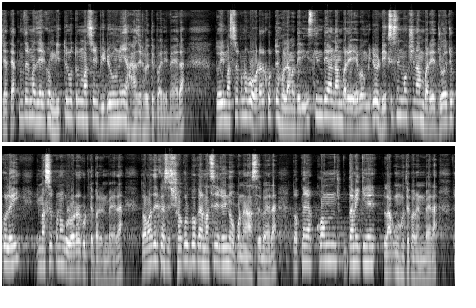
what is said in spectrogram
যাতে আপনাদের মাঝে এরকম নিত্য নতুন মাছের ভিডিও নিয়ে হাজির হতে পারি ভাইয়েরা। তো এই মাছের পোনাগুলো অর্ডার করতে হলে আমাদের স্ক্রিন দেওয়া নাম্বারে এবং ভিডিও ডিসক্রিপশন বক্সের নাম্বারে যোগাযোগ করলেই এই মাছের পণ্যগুলো অর্ডার করতে পারেন ভাইয়েরা। তো আমাদের কাছে সকল প্রকার মাছের রেণু পোনা আছে ভাইয়েরা। তো আপনারা কম দামে কিনে লাভবান হতে পারেন ভাইয়েরা। তো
